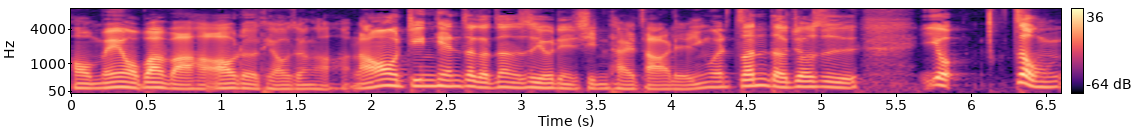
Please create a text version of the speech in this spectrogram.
哦没有办法好好的调整好。然后今天这个真的是有点心态炸裂，因为真的就是又。这种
